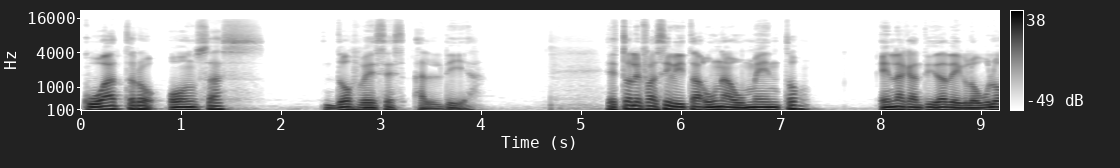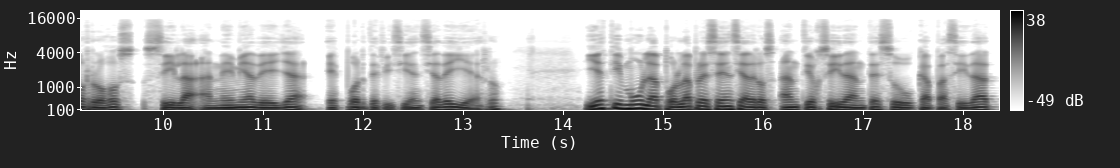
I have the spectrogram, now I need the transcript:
4 onzas dos veces al día. Esto le facilita un aumento en la cantidad de glóbulos rojos si la anemia de ella es por deficiencia de hierro y estimula por la presencia de los antioxidantes su capacidad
